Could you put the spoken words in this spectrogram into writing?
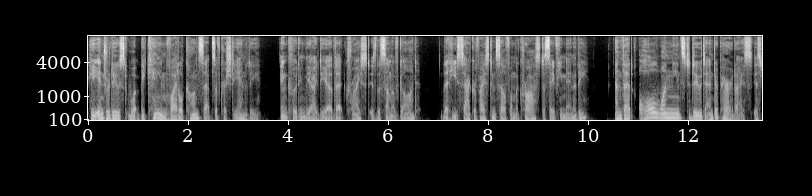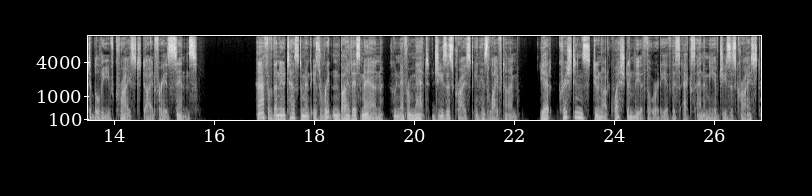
He introduced what became vital concepts of Christianity, including the idea that Christ is the Son of God, that he sacrificed himself on the cross to save humanity, and that all one needs to do to enter paradise is to believe Christ died for his sins. Half of the New Testament is written by this man who never met Jesus Christ in his lifetime. Yet Christians do not question the authority of this ex enemy of Jesus Christ,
